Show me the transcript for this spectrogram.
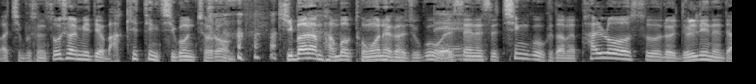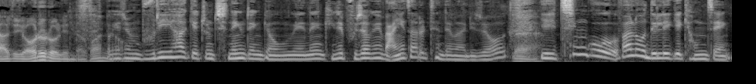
마치 무슨 소셜 미디어 마케팅 직원처럼 기발한 방법 동원해 가지고 네. SNS 친구 그다음에 팔로워 수를 늘리는데 아주 열을 올린다고 하네요. 이게 좀 무리하게 좀 진행된 경우에는 굉장히 부작용이 많이 다를 텐데 말이죠. 네. 이 친구 팔로워 늘리기 경쟁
